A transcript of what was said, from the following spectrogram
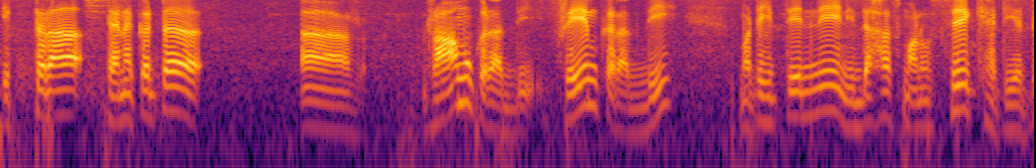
එක්තරා තැනකට රාමු කරද්දී ෆ්‍රේම් කරද්දී මට හිතෙන්නේ නිදහස් මිනිස්සෙක් හැටියට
